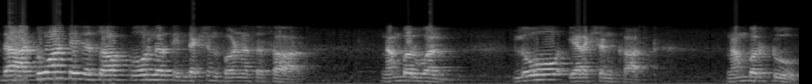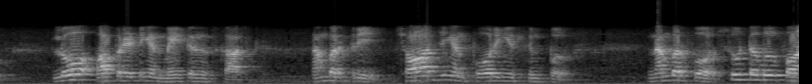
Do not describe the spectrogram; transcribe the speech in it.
The advantages of coreless induction furnaces are number 1 low erection cost, number 2 low operating and maintenance cost, number 3 charging and pouring is simple, number 4 suitable for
